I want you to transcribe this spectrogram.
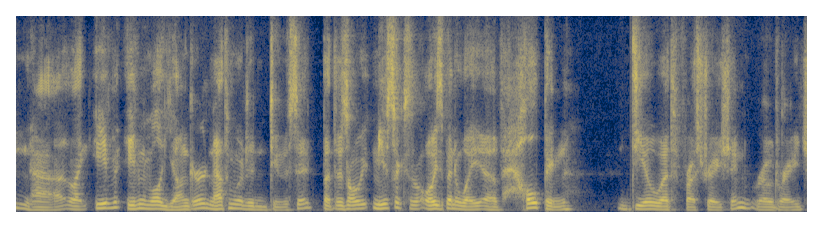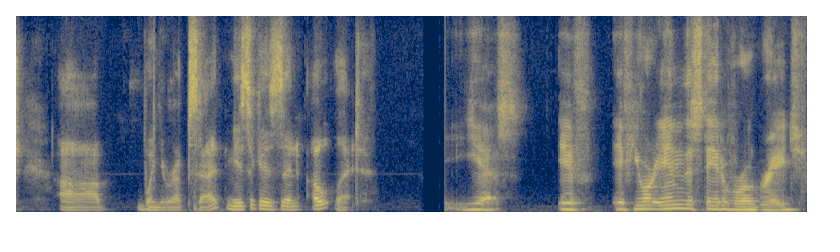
Nah, like even even while younger, nothing would induce it. But there's always music music's always been a way of helping deal with frustration, road rage. Uh, when you're upset, music is an outlet. Yes. If if you're in the state of road rage,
